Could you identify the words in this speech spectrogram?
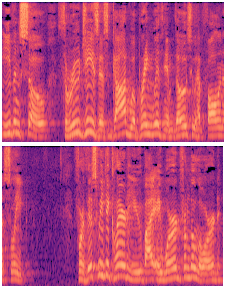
even so, through Jesus, God will bring with him those who have fallen asleep. For this we declare to you by a word from the Lord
